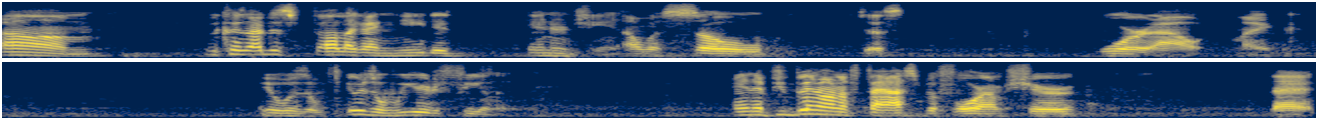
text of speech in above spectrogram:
Um, because I just felt like I needed energy. I was so just wore out. Like it was a it was a weird feeling. And if you've been on a fast before, I'm sure that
